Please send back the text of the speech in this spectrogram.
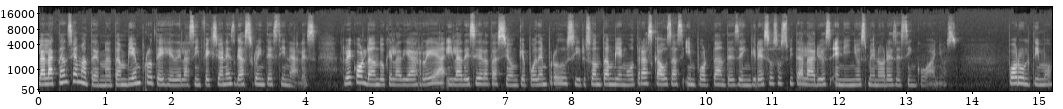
La lactancia materna también protege de las infecciones gastrointestinales, recordando que la diarrea y la deshidratación que pueden producir son también otras causas importantes de ingresos hospitalarios en niños menores de 5 años. Por último,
